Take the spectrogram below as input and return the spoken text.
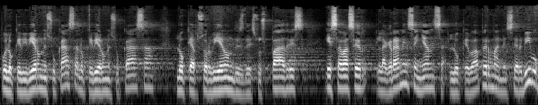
pues lo que vivieron en su casa, lo que vieron en su casa, lo que absorbieron desde sus padres, esa va a ser la gran enseñanza, lo que va a permanecer vivo.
